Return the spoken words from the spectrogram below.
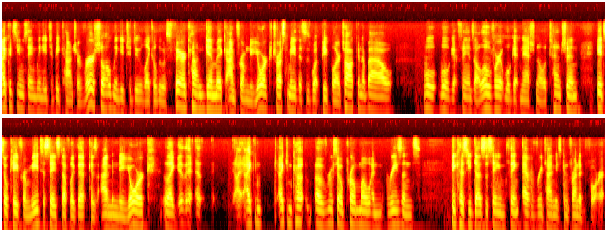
I could see him saying we need to be controversial. We need to do like a Louis Farrakhan gimmick. I'm from New York. Trust me, this is what people are talking about we'll we'll get fans all over it. We'll get national attention. It's okay for me to say stuff like that because I'm in New York. Like eh, eh, eh, I, I can I can cut a Russo promo and reasons because he does the same thing every time he's confronted for it.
